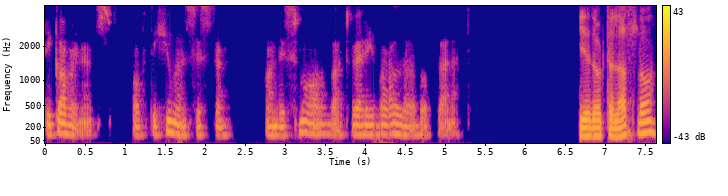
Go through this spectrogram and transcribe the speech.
the governance of the human system on this small but very vulnerable planet. Dear Dr. Laszlo,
